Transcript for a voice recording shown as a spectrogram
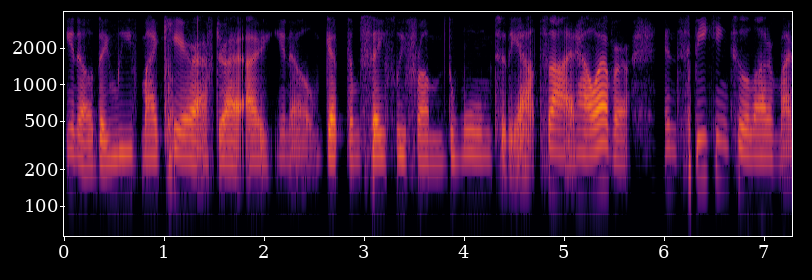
you know they leave my care after I, I you know get them safely from the womb to the outside. However, in speaking to a lot of my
